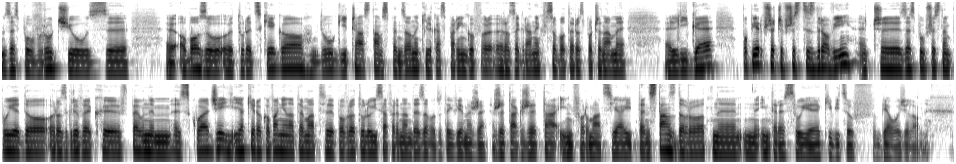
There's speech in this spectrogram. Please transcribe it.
Zespół wrócił z e, obozu tureckiego. Długi czas tam spędzony, kilka sparingów rozegranych. W sobotę rozpoczynamy ligę. Po pierwsze, czy wszyscy zdrowi? Czy zespół przystępuje do rozgrywek w pełnym składzie? Jakie rokowania na temat powrotu Luisa Fernandeza? Bo tutaj wiemy, że, że także ta informacja i ten stan zdrowotny interesuje kibiców biało-zielonych.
